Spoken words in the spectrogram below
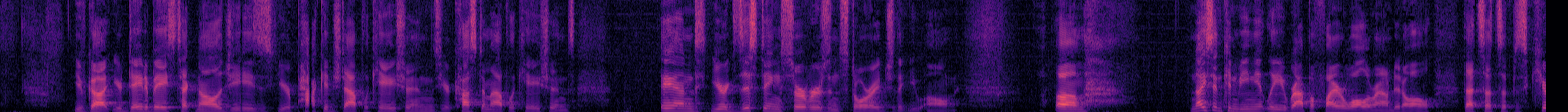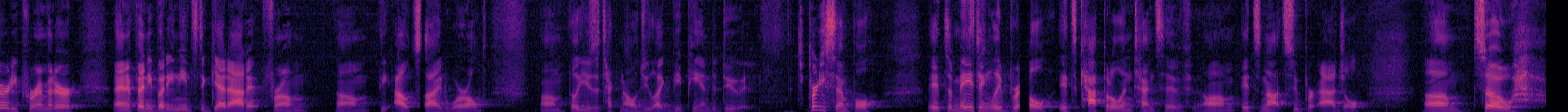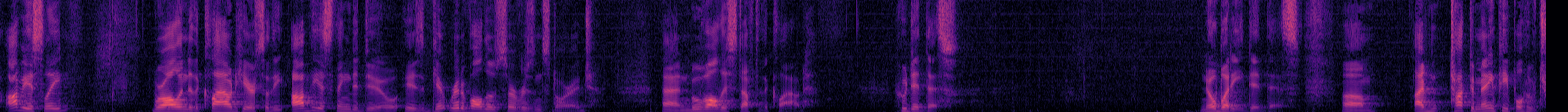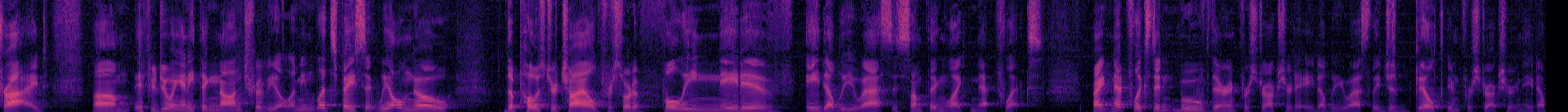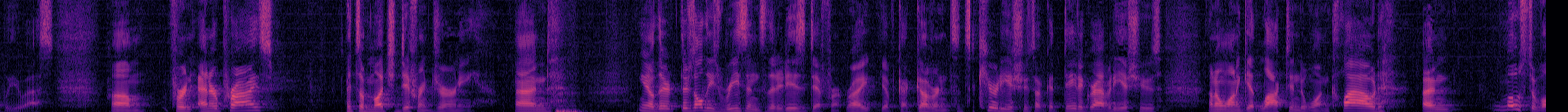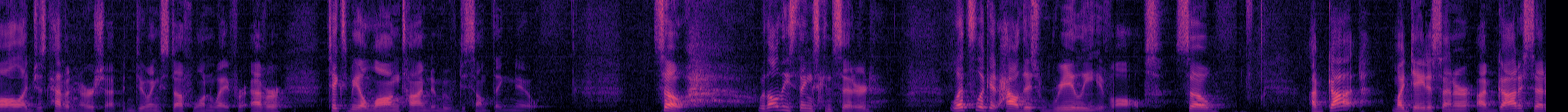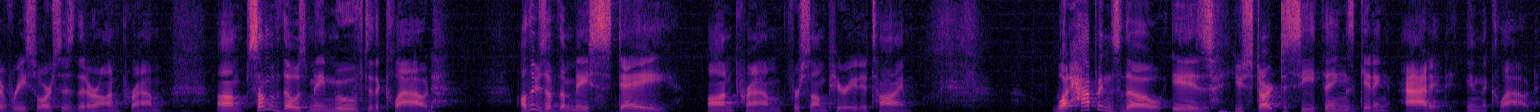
You've got your database technologies, your packaged applications, your custom applications, and your existing servers and storage that you own. Um, nice and conveniently, wrap a firewall around it all. That sets up a security perimeter. And if anybody needs to get at it from um, the outside world, um, they'll use a technology like VPN to do it. It's pretty simple. It's amazingly brittle. It's capital intensive. Um, it's not super agile. Um, so obviously, we're all into the cloud here, so the obvious thing to do is get rid of all those servers and storage and move all this stuff to the cloud. Who did this? Nobody did this. Um, I've talked to many people who've tried. Um, if you're doing anything non-trivial, I mean, let's face it, we all know the poster child for sort of fully native AWS is something like Netflix. Right? Netflix didn't move their infrastructure to AWS. They just built infrastructure in AWS. Um, for an enterprise, it's a much different journey. And you know, there, there's all these reasons that it is different, right? You've got governance and security issues. I've got data gravity issues. I don't want to get locked into one cloud. And most of all, I just have inertia. I've been doing stuff one way forever. It takes me a long time to move to something new. So, with all these things considered, let's look at how this really evolves. So I've got my data center. I've got a set of resources that are on-prem. Um, some of those may move to the cloud. Others of them may stay on-prem for some period of time. What happens, though, is you start to see things getting added in the cloud.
